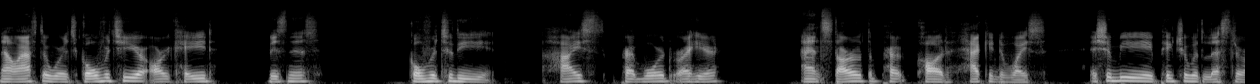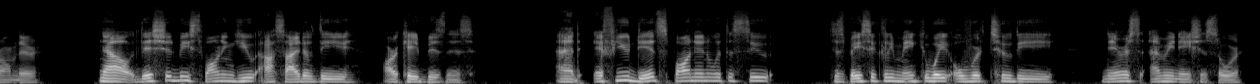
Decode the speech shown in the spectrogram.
Now afterwards, go over to your arcade business. Go over to the heist prep board right here. And start with the prep called hacking device. It should be a picture with Lester on there. Now this should be spawning you outside of the arcade business. And if you did spawn in with the suit, just basically make your way over to the nearest ammunition store.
